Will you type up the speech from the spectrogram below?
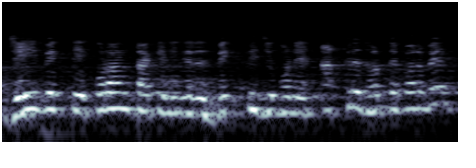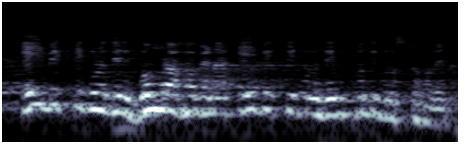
যেই ব্যক্তি কোরআনটাকে নিজের ব্যক্তি জীবনে আঁকড়ে ধরতে পারবে, এই ব্যক্তি কোনোদিন গোমরা হবে না, এই ব্যক্তি কোনোদিন ক্ষতিগ্রস্ত হবে না।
